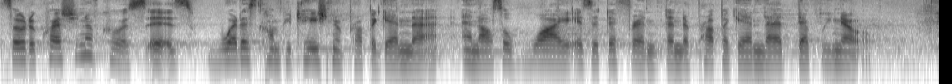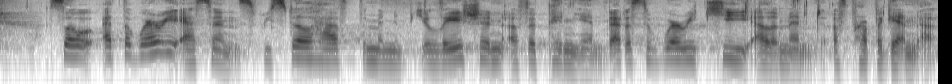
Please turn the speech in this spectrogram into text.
So the question, of course, is what is computational propaganda, and also why is it different than the propaganda that we know? So, at the very essence, we still have the manipulation of opinion. That is the very key element of propaganda.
